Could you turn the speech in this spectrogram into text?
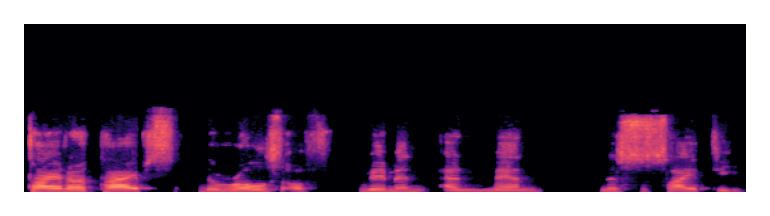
stereotypes the roles of women and men in a society.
